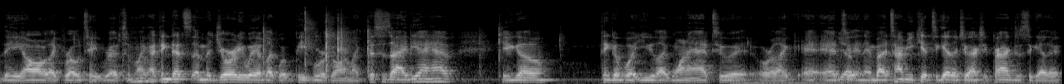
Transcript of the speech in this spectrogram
they all like rotate riffs, and like I think that's a majority way of like what people are going. Like, this is the idea I have. Here you go. Think of what you like want to add to it, or like add yep. to it, and then by the time you get together to actually practice together,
